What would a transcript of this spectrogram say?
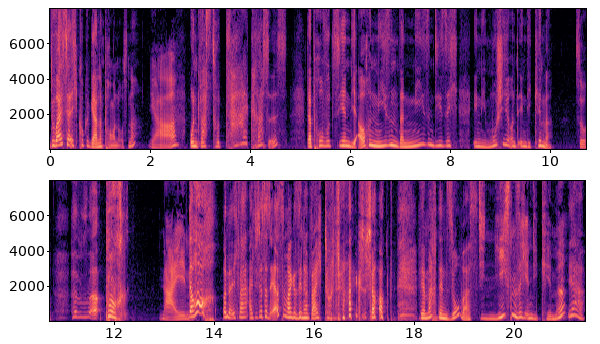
Du weißt ja, ich gucke gerne Pornos, ne? Ja. Und was total krass ist, da provozieren die auch ein Niesen, dann niesen die sich in die Muschi und in die Kimme. So. Nein. Doch! Und ich war, als ich das das erste Mal gesehen habe, war ich total geschockt. Wer macht denn sowas? Die niesen sich in die Kimme? Ja.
